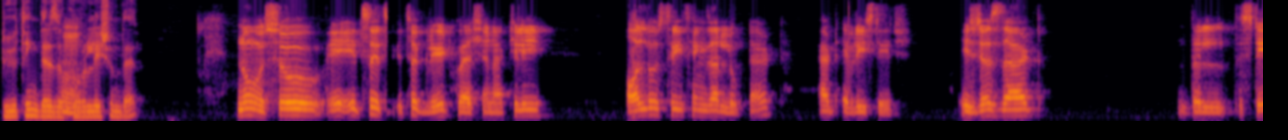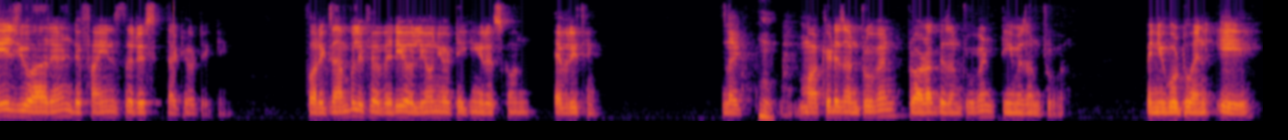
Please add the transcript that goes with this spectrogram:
Do you think there is a Hmm. correlation there? No, so it's it's it's a great question. Actually, all those three things are looked at at every stage. It's just that the the stage you are in defines the risk that you're taking. For example, if you're very early on, you're taking risk on everything. Like Hmm. market is unproven, product is unproven, team is unproven. When you go to an A,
